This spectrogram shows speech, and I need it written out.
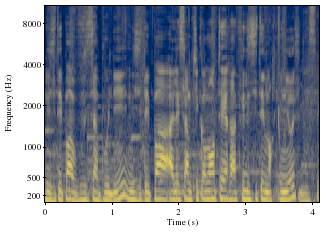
N'hésitez pas à vous abonner, n'hésitez pas à laisser un petit commentaire, à féliciter Marquinhos. Merci.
